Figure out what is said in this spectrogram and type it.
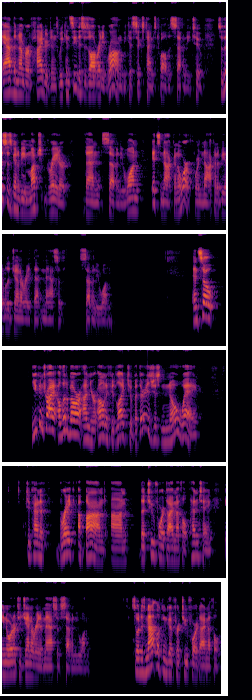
add the number of hydrogens, we can see this is already wrong because 6 times 12 is 72. So this is going to be much greater than 71. It's not going to work. We're not going to be able to generate that massive 71. And so you can try a little more on your own if you'd like to, but there is just no way to kind of break a bond on the 2,4-dimethyl in order to generate a mass of 71. So it is not looking good for 2,4-dimethyl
